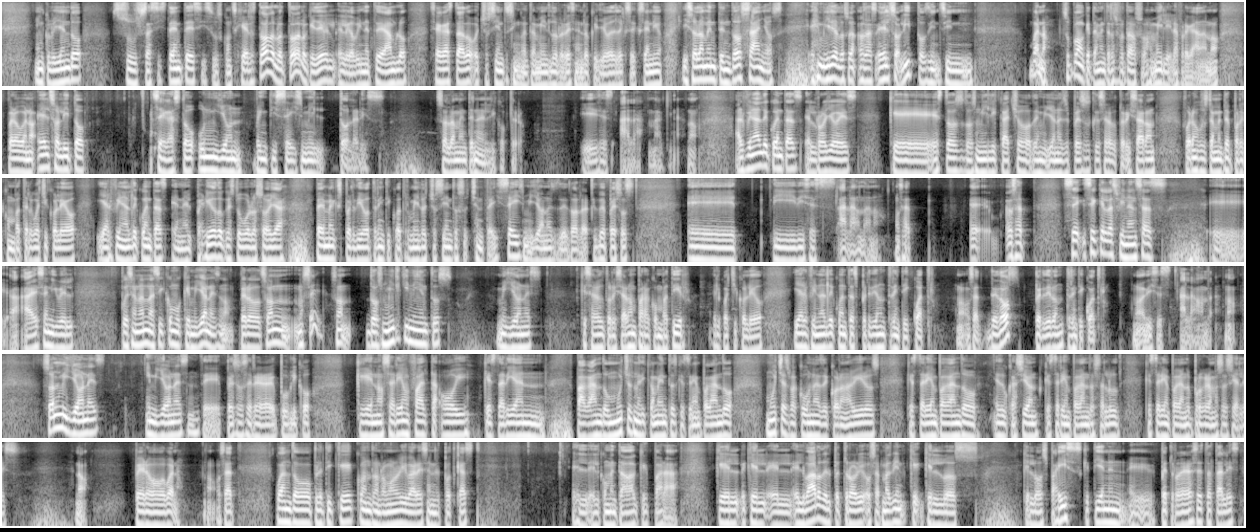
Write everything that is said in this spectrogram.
incluyendo sus asistentes y sus consejeros, todo lo, todo lo que lleva el, gabinete de AMLO, se ha gastado 850 mil dólares en lo que lleva del ex sexenio y solamente en dos años, Emilio Lozano, o sea, él solito, sin, sin bueno, supongo que también transportaba a su familia y la fregada, ¿no? Pero bueno, él solito se gastó un millón veintiséis mil dólares solamente en el helicóptero. Y dices, a la máquina, ¿no? Al final de cuentas, el rollo es que estos dos mil y cacho de millones de pesos que se le autorizaron fueron justamente por el combate al huachicoleo y al final de cuentas en el periodo que estuvo Lozoya Pemex perdió 34 mil 886 millones de dólares de pesos eh, y dices a la onda no o sea eh, o sea sé, sé, que las finanzas eh, a, ese nivel pues son así como que millones, ¿no? Pero son, no sé, son 2.500 millones que se autorizaron para combatir el huachicoleo y al final de cuentas perdieron 34, ¿no? O sea, de dos perdieron 34, ¿no? Dices, a la onda, ¿no? Son millones y millones de pesos del erario público que nos harían falta hoy que estarían pagando muchos medicamentos, que estarían pagando muchas vacunas de coronavirus, que estarían pagando educación, que estarían pagando salud, que estarían pagando programas sociales. No. Pero bueno, no, o sea, cuando platiqué con don Ramón Olivares en el podcast, él, comentaba que para que el, que el, el, varo del petróleo, o sea, más bien que, que los que los países que tienen eh, petroleras estatales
